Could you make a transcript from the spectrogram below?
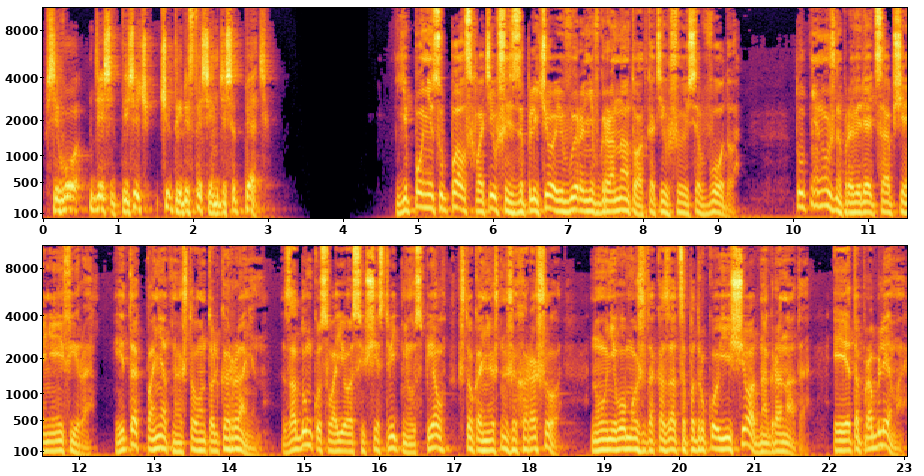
Всего 10475. Японец упал, схватившись за плечо и выронив гранату, откатившуюся в воду. Тут не нужно проверять сообщение эфира. И так понятно, что он только ранен. Задумку свою осуществить не успел, что, конечно же, хорошо, но у него может оказаться под рукой еще одна граната. И это проблема.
